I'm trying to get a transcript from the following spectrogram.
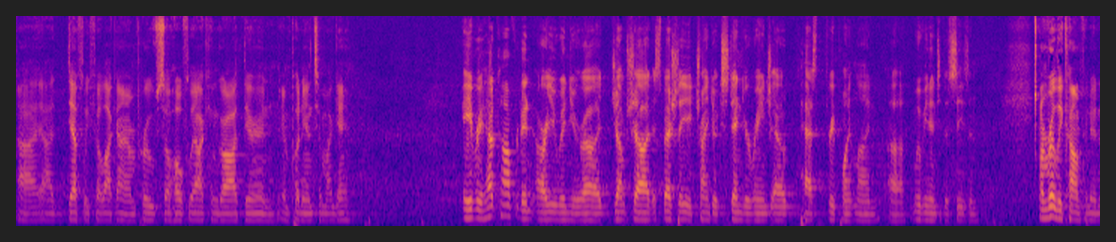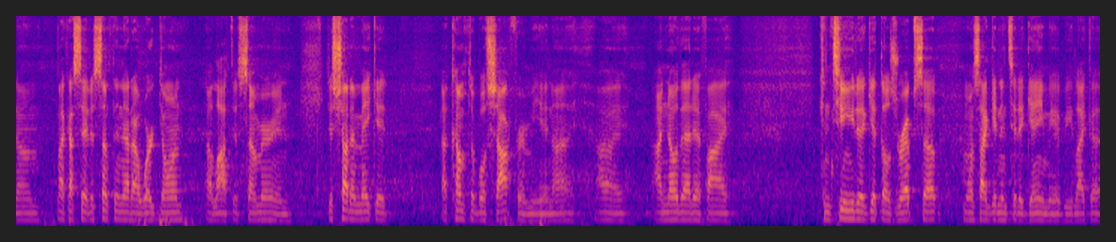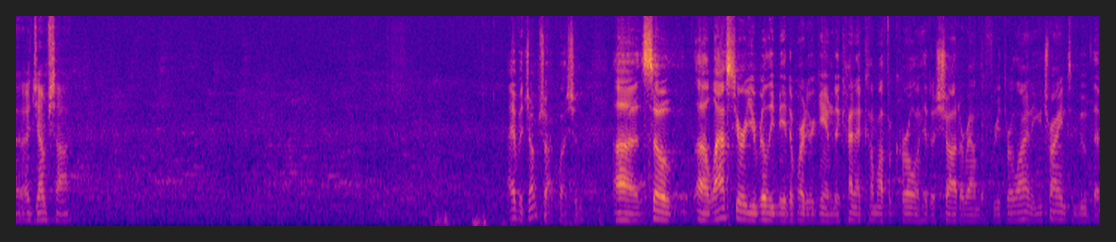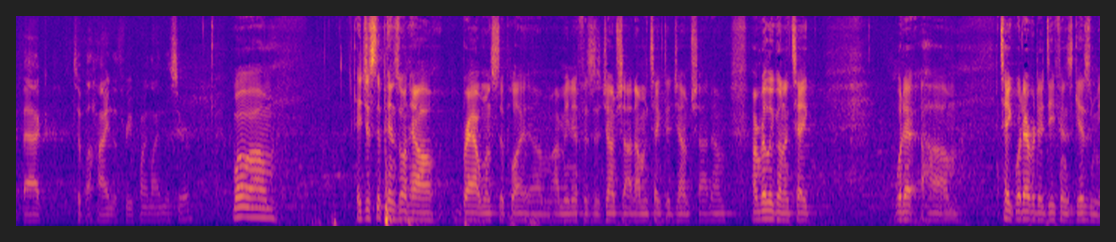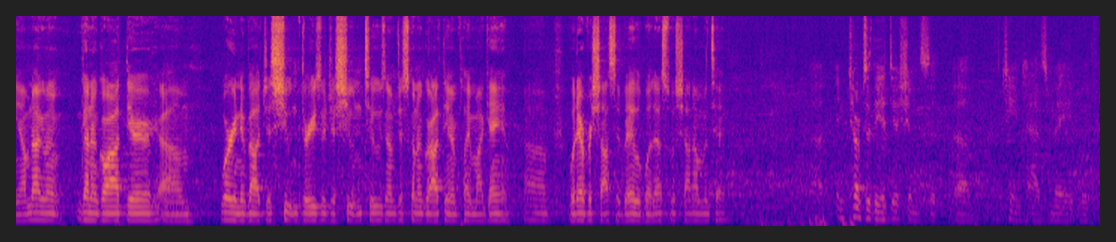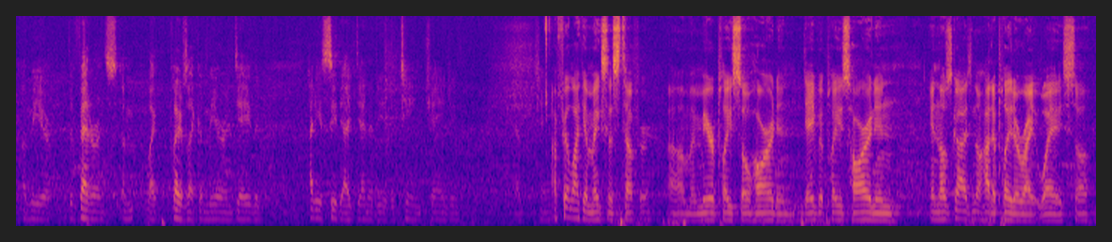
I, I, definitely feel like I improved. So hopefully, I can go out there and, and put into my game. Avery, how confident are you in your uh, jump shot, especially trying to extend your range out past the three-point line uh, moving into the season? I'm really confident. Um, like I said, it's something that I worked on a lot this summer, and just try to make it a comfortable shot for me. And I, I, I know that if I continue to get those reps up, once I get into the game, it'll be like a, a jump shot. I have a jump shot question. Uh, so uh, last year you really made a part of your game to kind of come off a curl and hit a shot around the free throw line. Are you trying to move that back to behind the three point line this year? Well, um, it just depends on how Brad wants to play. Um, I mean, if it's a jump shot, I'm gonna take the jump shot. Um, I'm really gonna take whatever um, take whatever the defense gives me. I'm not gonna gonna go out there um, worrying about just shooting threes or just shooting twos. I'm just gonna go out there and play my game. Um, whatever shot's available, that's what shot I'm gonna take. In terms of the additions that uh, the team has made with Amir, the veterans, um, like players like Amir and David, how do you see the identity of the team changing? I feel like it makes us tougher. Um, Amir plays so hard, and David plays hard, and and those guys know how to play the right way. So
